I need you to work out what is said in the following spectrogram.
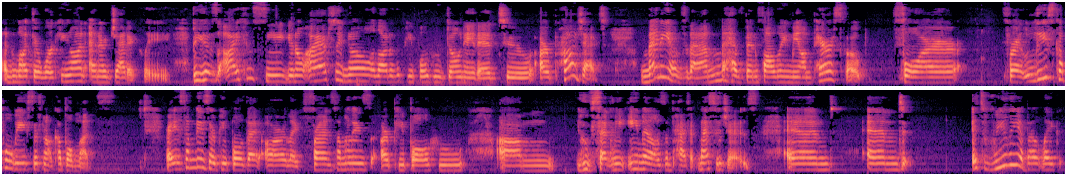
and what they're working on energetically. Because I can see, you know, I actually know a lot of the people who donated to our project. Many of them have been following me on Periscope for for at least a couple weeks, if not a couple months right? Some of these are people that are like friends. Some of these are people who um, who've sent me emails and private messages, and and it's really about like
